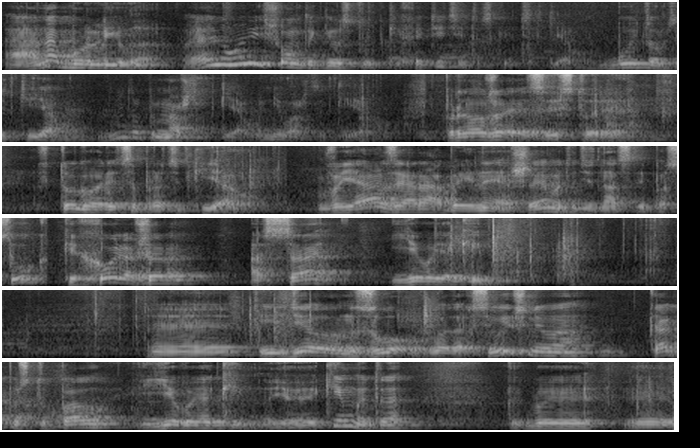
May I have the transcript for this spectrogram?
А она бурлила. Поэтому видишь, он такие уступки. Хотите, так сказать, Циткияву? Будет вам Циткияву. Ну, только наш Циткияву, не ваш Циткияву. Продолжается история. Что говорится про Циткияву? Вая за араба и Неашем, это 19-й посук. Кехоль ашер аса его яким. Э, и сделал он зло в глазах Всевышнего, как поступал его яким. Но его яким это как бы, э,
